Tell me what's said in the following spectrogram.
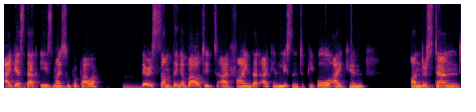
i guess that is my superpower. Mm. there is something about it i find that i can listen to people i can understand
